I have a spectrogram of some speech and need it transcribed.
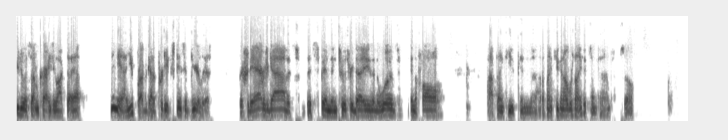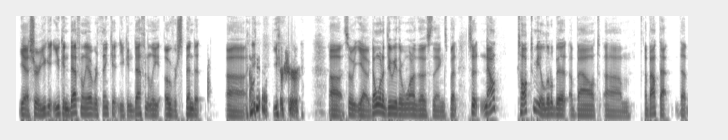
you're doing something crazy like that, then yeah, you've probably got a pretty extensive gear list. But for the average guy that's that's spending two or three days in the woods in the fall, I think you can uh, I think you can overthink it sometimes. So. Yeah, sure. You can you can definitely overthink it. You can definitely overspend it. Uh, oh, yeah, you, for sure. Uh, so yeah, don't want to do either one of those things. But so now, talk to me a little bit about um, about that that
